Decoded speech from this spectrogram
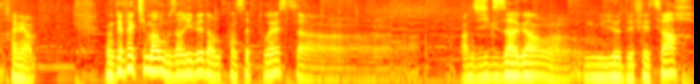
Très bien. Donc effectivement, vous arrivez dans le transept ouest en zigzagant au milieu des fêtards.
